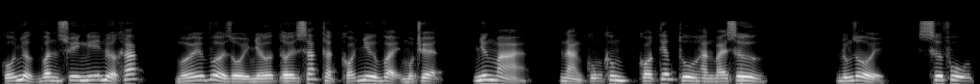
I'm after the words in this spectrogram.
Cố nhược vân suy nghĩ nửa khắc, mới vừa rồi nhớ tới xác thật có như vậy một chuyện, nhưng mà, nàng cũng không có tiếp thu hắn bái sư. Đúng rồi, sư phụ,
